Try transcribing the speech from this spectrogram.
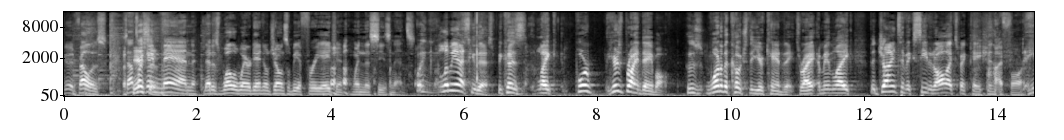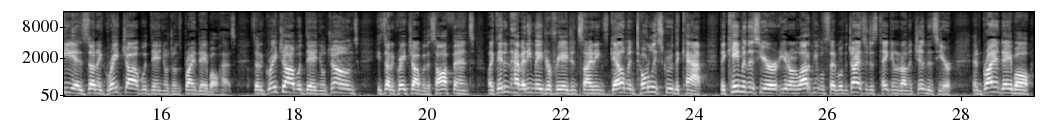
Good, fellas. Sounds like a man that is well aware Daniel Jones will be a free agent when this season ends. Let me ask you this, because like poor here's Brian Daboll, who's one of the coach of the year candidates, right? I mean, like the Giants have exceeded all expectations. By far. He has done a great job with Daniel Jones. Brian Daboll has. He's done a great job with Daniel Jones. He's done a great job with this offense. Like they didn't have any major free agent signings. Gettleman totally screwed the cap. They came in this year, you know, and a lot of people said, well, the Giants are just taking it on the chin this year. And Brian Daboll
